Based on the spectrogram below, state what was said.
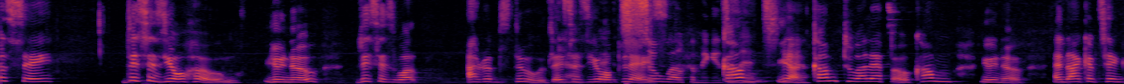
just say, This is your home, you know, this is what Arabs do, this Yeah. is your it's place. so welcoming, isn't come, it? yeah, come to Aleppo, come, you know. And I kept saying,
